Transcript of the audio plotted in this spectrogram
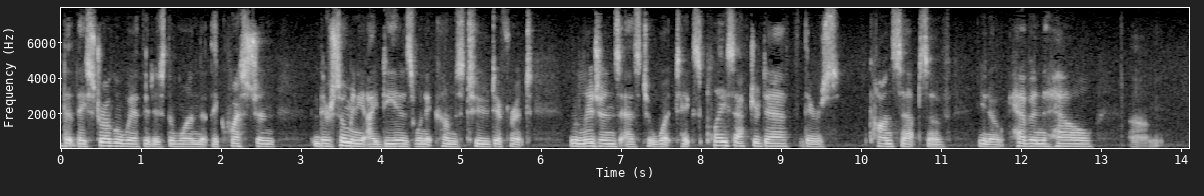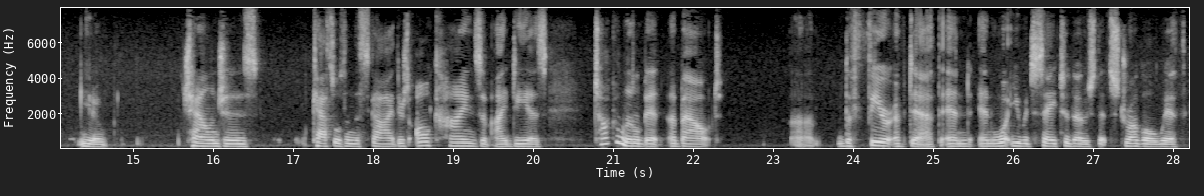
that they struggle with, it is the one that they question. There's so many ideas when it comes to different religions as to what takes place after death. There's concepts of, you know, heaven, hell, um, you know, challenges, castles in the sky. There's all kinds of ideas. Talk a little bit about uh, the fear of death and, and what you would say to those that struggle with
